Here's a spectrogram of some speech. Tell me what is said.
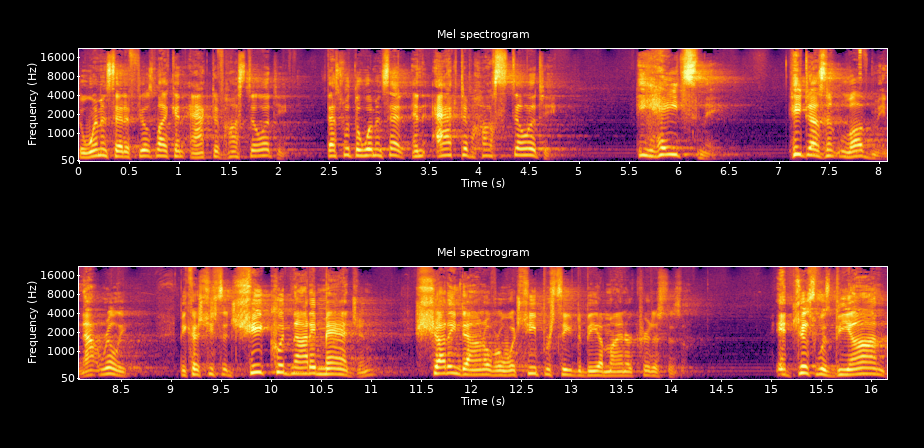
The women said it feels like an act of hostility. That's what the women said an act of hostility. He hates me. He doesn't love me. Not really. Because she said she could not imagine shutting down over what she perceived to be a minor criticism. It just was beyond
